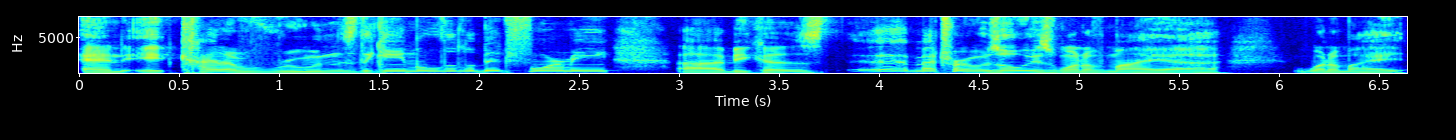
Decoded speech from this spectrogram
and it kind of ruins the game a little bit for me uh, because uh, Metroid was always one of my uh, one of my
